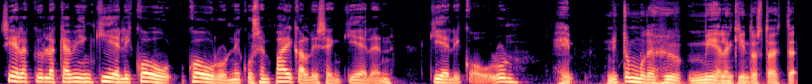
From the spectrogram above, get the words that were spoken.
Siellä kyllä kävin kielikoulun, niin kuin sen paikallisen kielen, kielikoulun. Hei, nyt on muuten hy- mielenkiintoista, että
